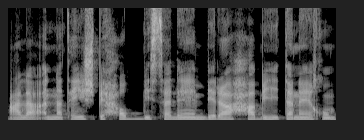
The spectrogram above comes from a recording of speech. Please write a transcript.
على أنها تعيش بحب بسلام براحة بتناغم.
